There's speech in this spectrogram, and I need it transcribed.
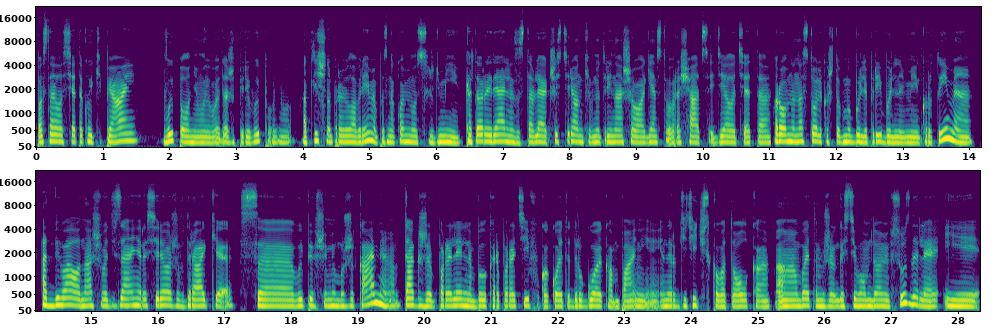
Поставила себе такой KPI, выполнила его и даже перевыполнила. Отлично провела время, познакомилась с людьми, которые реально заставляют шестеренки внутри нашего агентства вращаться и делать это ровно настолько, чтобы мы были прибыльными и крутыми, отбивала нашего дизайнера Сережу в драке с э, выпившими мужиками. Также параллельно был корпоратив у какой-то другой компании энергетического толка а, в этом же гостевом доме в Суздале, и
